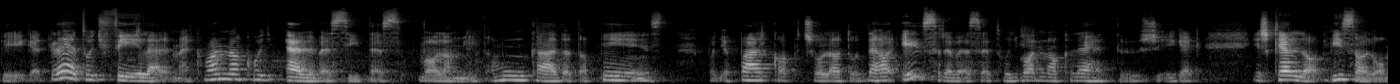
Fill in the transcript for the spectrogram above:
téged. Lehet, hogy félelmek vannak, hogy elveszítesz valamit, a munkádat, a pénzt, vagy a párkapcsolatot, de ha észreveszed, hogy vannak lehetőségek, és kell a bizalom,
